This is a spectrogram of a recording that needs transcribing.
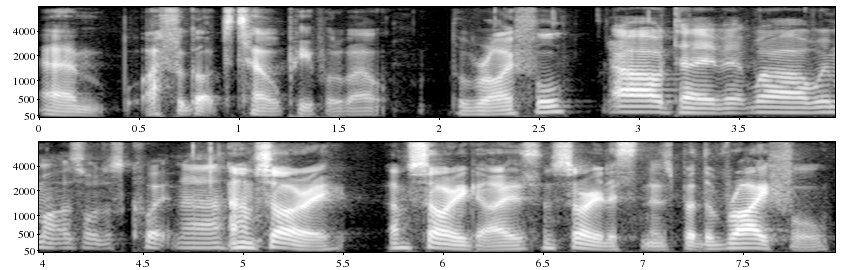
um, I forgot to tell people about the rifle. Oh, David. Well, we might as well just quit now. I'm sorry. I'm sorry, guys. I'm sorry, listeners. But the rifle.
